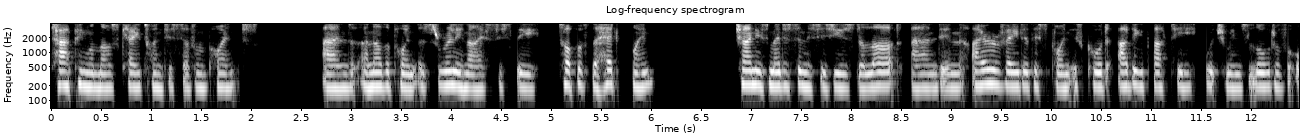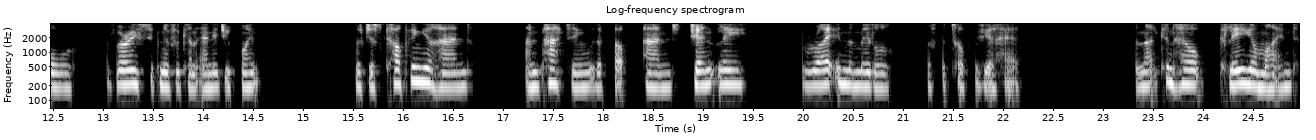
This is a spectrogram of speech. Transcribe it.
tapping on those K27 points. And another point that's really nice is the top of the head point, Chinese medicine, this is used a lot. And in Ayurveda, this point is called Adhipati, which means Lord of all, a very significant energy point. So just cupping your hand and patting with a cupped hand gently right in the middle of the top of your head. And that can help clear your mind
